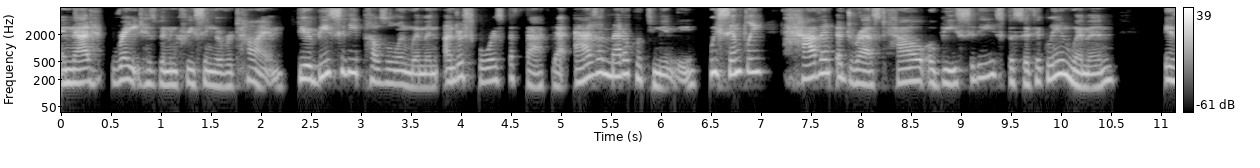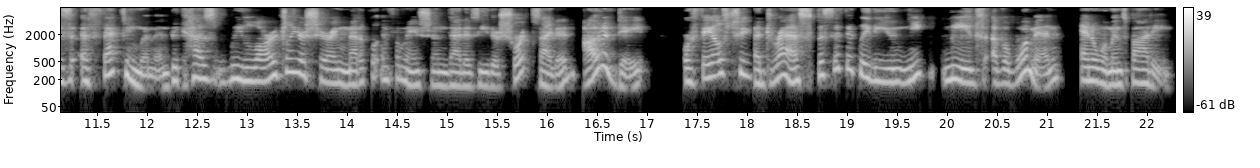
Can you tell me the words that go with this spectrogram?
And that rate has been increasing over time. The obesity puzzle in women underscores the fact that as a medical community, we simply haven't addressed how obesity, specifically in women, is affecting women because we largely are sharing medical information that is either short sighted, out of date, or fails to address specifically the unique needs of a woman and a woman's body.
